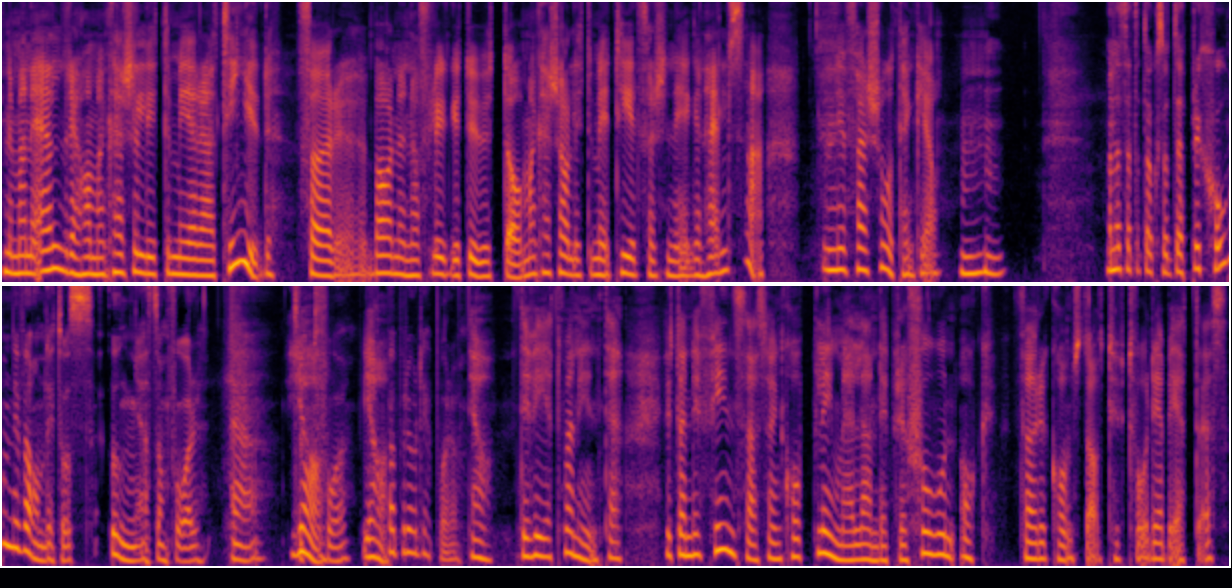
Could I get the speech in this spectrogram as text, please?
När man är äldre har man kanske lite mera tid för barnen har flugit ut och man kanske har lite mer tid för sin egen hälsa. Ungefär så tänker jag. Mm. Mm. Man har sett att också depression är vanligt hos unga som får eh, typ ja, 2. Ja. Vad beror det på då? Ja, det vet man inte. Utan det finns alltså en koppling mellan depression och förekomst av typ 2-diabetes.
